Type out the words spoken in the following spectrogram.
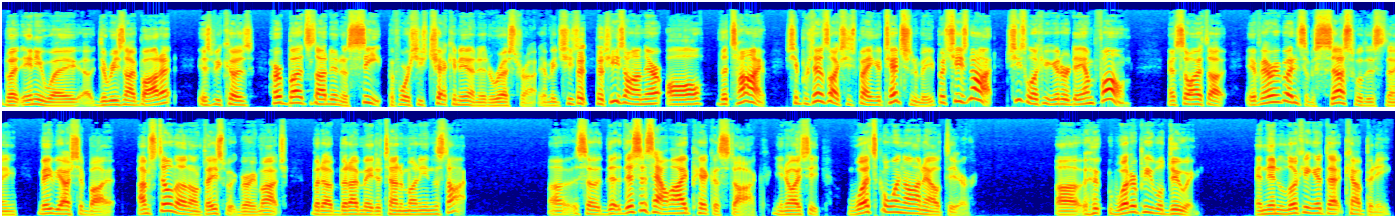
But anyway, uh, the reason I bought it is because her butt's not in a seat before she's checking in at a restaurant. I mean, she's she's on there all the time. She pretends like she's paying attention to me, but she's not. She's looking at her damn phone. And so I thought, if everybody's obsessed with this thing, maybe I should buy it. I'm still not on Facebook very much, but uh, but I made a ton of money in the stock. Uh, so th- this is how I pick a stock. You know, I see what's going on out there uh, what are people doing? And then looking at that company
